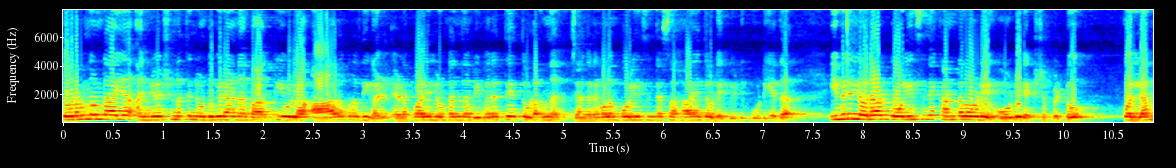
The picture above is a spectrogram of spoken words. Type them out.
തുടർന്നുണ്ടായ അന്വേഷണത്തിനൊടുവിലാണ് ബാക്കിയുള്ള ആറ് പ്രതികൾ എടപ്പാളിലുണ്ടെന്ന വിവരത്തെ തുടർന്ന് ചങ്ങരകുളം പോലീസിന്റെ സഹായത്തോടെ പിടികൂടിയത്. ഇവരിൽ ഒരാൾ പോലീസിനെ കണ്ടതോടെ ഓടി രക്ഷപ്പെട്ടു. Kollam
